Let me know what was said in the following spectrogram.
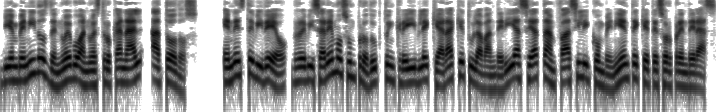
Bienvenidos de nuevo a nuestro canal, a todos. En este video, revisaremos un producto increíble que hará que tu lavandería sea tan fácil y conveniente que te sorprenderás.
